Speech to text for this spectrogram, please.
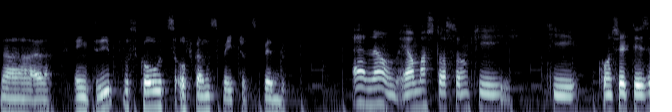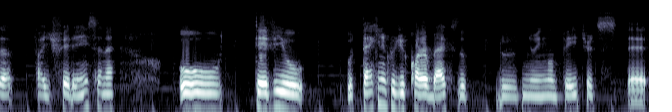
na, entre ir para os Colts ou ficar nos Patriots, Pedro. É, não, é uma situação que, que com certeza faz diferença, né? O, teve o, o técnico de quarterbacks do, do New England Patriots, é,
